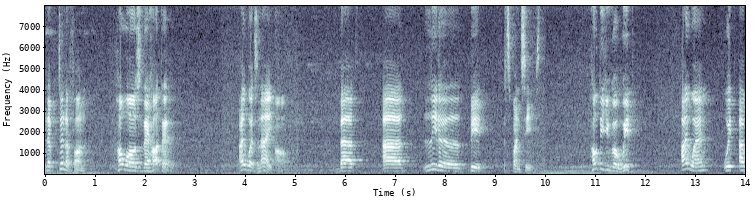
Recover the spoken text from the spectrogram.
Neptunophone. How was the hotel? I was nice, Oh, but a little bit expensive. how did you go with? I went with a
